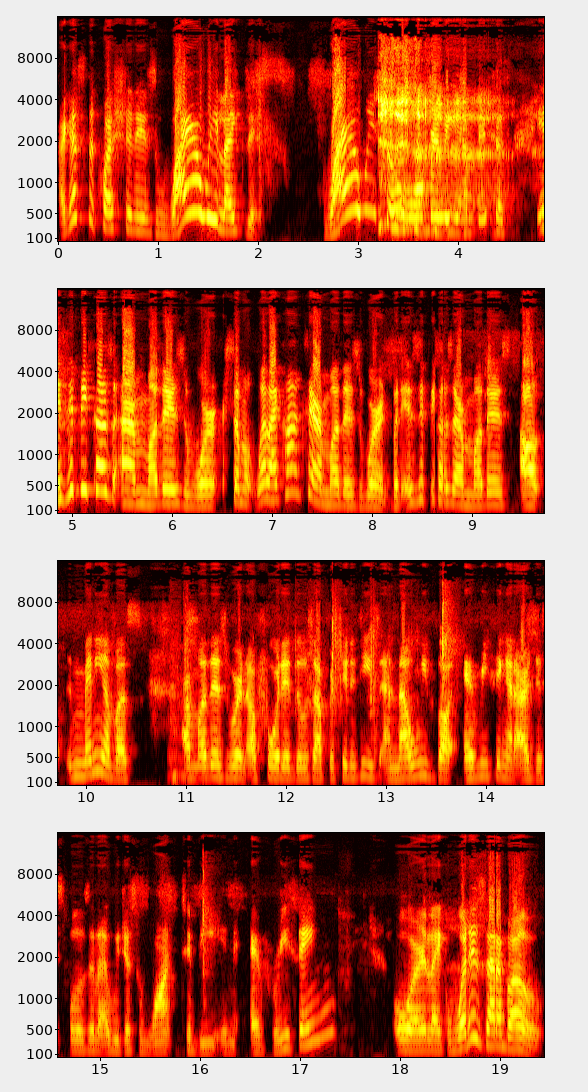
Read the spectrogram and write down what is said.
I guess the question is, why are we like this? Why are we so overly ambitious? Is it because our mothers were some? Well, I can't say our mothers weren't, but is it because our mothers, all, many of us, our mothers weren't afforded those opportunities, and now we've got everything at our disposal, and we just want to be in everything, or like, what is that about?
